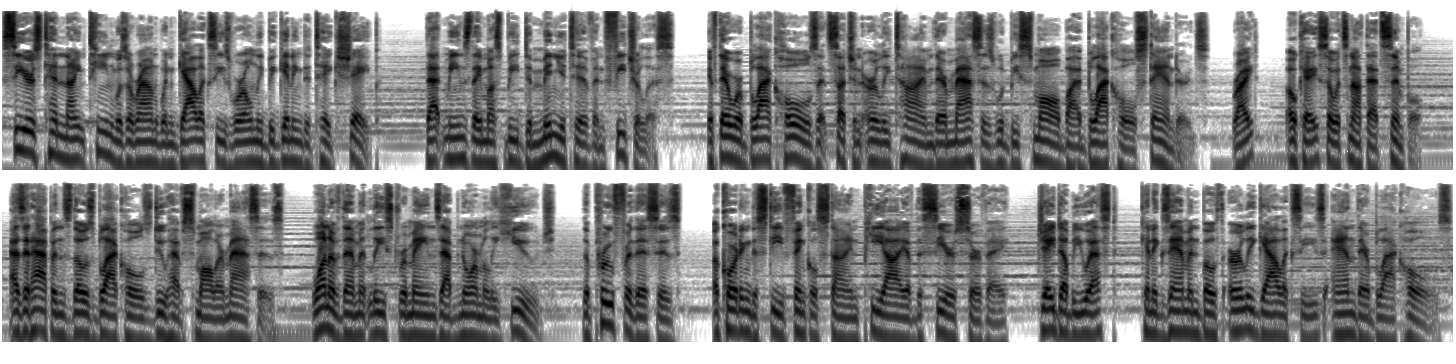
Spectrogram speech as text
CEERS 1019 was around when galaxies were only beginning to take shape. That means they must be diminutive and featureless. If there were black holes at such an early time, their masses would be small by black hole standards, right? Okay, so it's not that simple. As it happens, those black holes do have smaller masses. One of them at least remains abnormally huge. The proof for this is According to Steve Finkelstein, PI of the CEERS survey, JWST can examine both early galaxies and their black holes,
